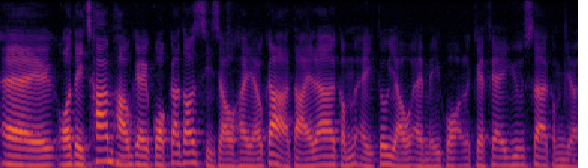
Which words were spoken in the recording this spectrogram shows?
誒、我哋參考嘅國家當時就係有加拿大啦，咁亦都有誒美國嘅 fair use 啦咁樣。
